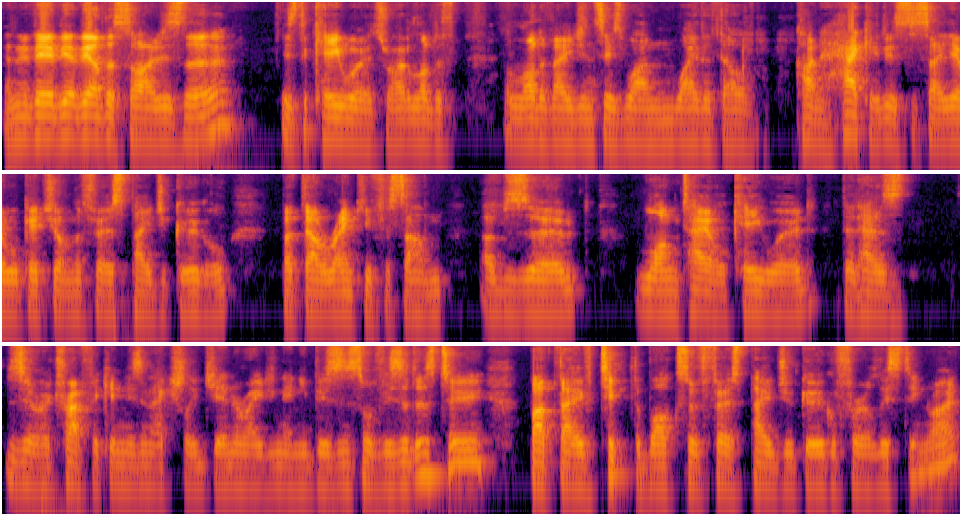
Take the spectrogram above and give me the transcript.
and then the, the other side is the is the keywords, right? A lot of a lot of agencies, one way that they'll kind of hack it is to say, yeah, we'll get you on the first page of Google, but they'll rank you for some observed long tail keyword that has zero traffic and isn't actually generating any business or visitors to, but they've ticked the box of first page of Google for a listing, right?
